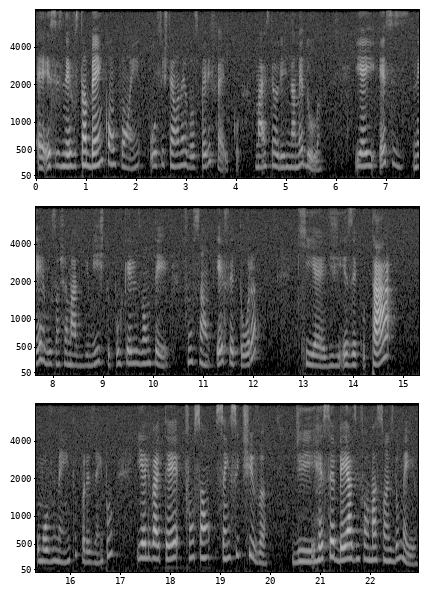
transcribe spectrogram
é, esses nervos também compõem o sistema nervoso periférico, mas tem origem na medula. E aí, esses nervos são chamados de misto porque eles vão ter função efetora, que é de executar o movimento, por exemplo, e ele vai ter função sensitiva, de receber as informações do meio.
